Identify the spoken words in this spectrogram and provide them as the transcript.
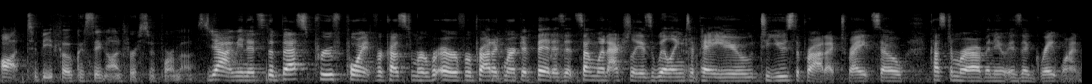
ought to be focusing on first and foremost. Yeah, I mean it's the best proof point for customer or for product market fit is that someone actually is willing to pay you to use the product, right? So customer revenue is a great one.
